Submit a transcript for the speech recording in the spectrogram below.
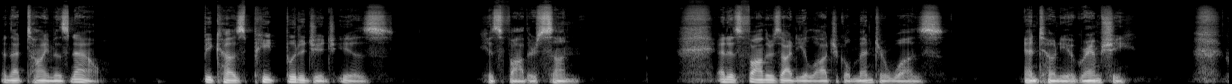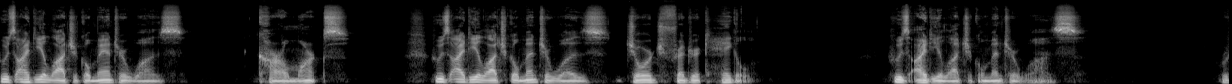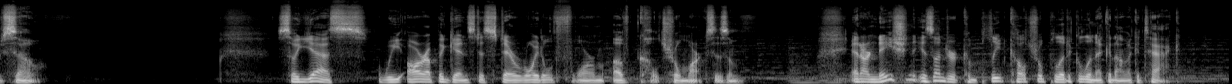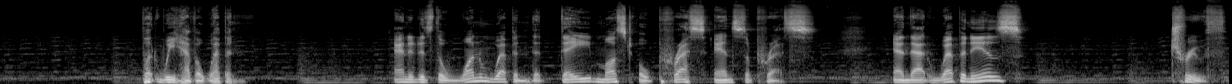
and that time is now, because Pete Buttigieg is his father's son. And his father's ideological mentor was Antonio Gramsci, whose ideological mentor was Karl Marx, whose ideological mentor was George Frederick Hegel, whose ideological mentor was Rousseau. So, yes, we are up against a steroidal form of cultural Marxism. And our nation is under complete cultural, political, and economic attack. But we have a weapon. And it is the one weapon that they must oppress and suppress. And that weapon is truth.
